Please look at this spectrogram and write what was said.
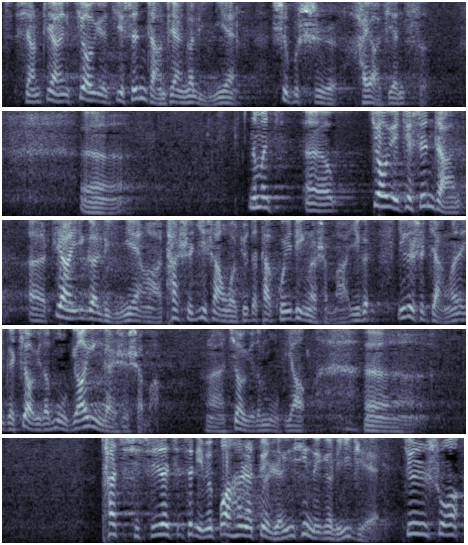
像这样教育即生长这样一个理念，是不是还要坚持？呃，那么呃，教育即生长呃这样一个理念啊，它实际上我觉得它规定了什么？一个一个是讲了一个教育的目标应该是什么啊？教育的目标，嗯。它其实这里面包含着对人性的一个理解，就是说，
